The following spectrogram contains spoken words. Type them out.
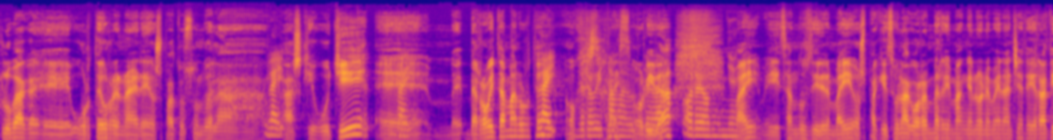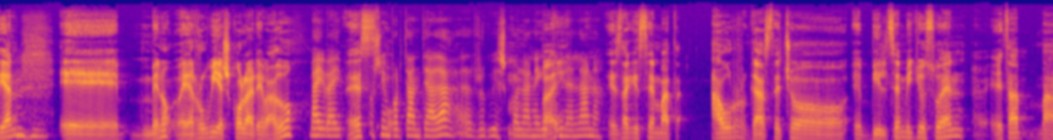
klubak e, urte hurrena ere ospatu zunduela bai. aski gutxi, e, bai. berrogeita mar urte? Bai, berrogeita mar urte, hori da. Bai, bai, izan duz diren, bai, ospakizunak horren berri man genuen hemen antxeta irratian, mm -hmm. e, beno, errubi eskola ere badu? Bai, bai, ez? oso importantea da, errubi eskolan egiten bai. den lana. Ez dakitzen bat, aur gaztetxo e, biltzen bitu zuen, eta ba,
